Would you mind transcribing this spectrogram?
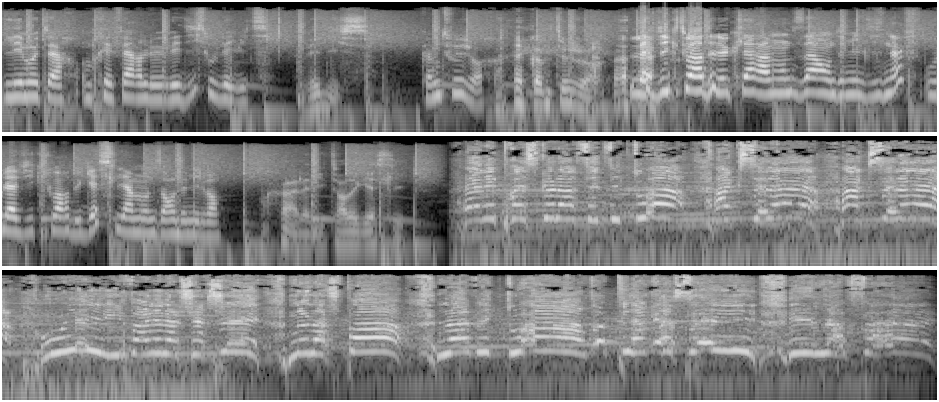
Les moteurs, on préfère le V10 ou le V8 V10. Comme toujours. Comme toujours. La victoire de Leclerc à Monza en 2019 ou la victoire de Gasly à Monza en 2020 Ah, la victoire de Gasly. Elle est presque là, cette victoire Accélère Accélère Oui, il va aller la chercher Ne lâche pas La victoire de Pierre Gasly Il l'a fait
